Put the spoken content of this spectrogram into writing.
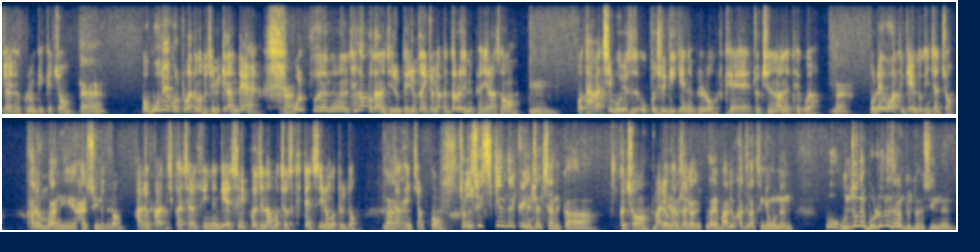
네, 그런 게 있겠죠. 네. 뭐 모두의 골프 같은 것도 재밌긴 한데 네. 골프는 생각보다는 대중, 대중성이 좀 약간 떨어지는 편이라서 음. 뭐 다 같이 모여서 웃고 즐기기에는 별로 그렇게 좋지는 않을 테고요. 네. 뭐 레고 같은 게임도 괜찮죠. 가족 뭐- 간이 할수 있는 그렇죠. 가족 같이 같이 할 수 있는 게 스니퍼즈나 뭐 Just Dance 이런 것들도 네. 다 괜찮고. 저는 이- 스위치 게임들이 꽤 괜찮지 않을까 그쵸. 마리오 이런 카트 생각 같은. 네, 마리오 카트 같은 경우는 뭐 운전을 모르는 사람들도 할 수 있는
